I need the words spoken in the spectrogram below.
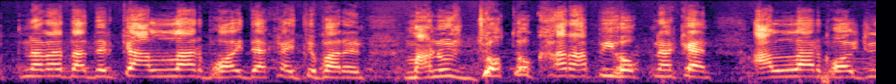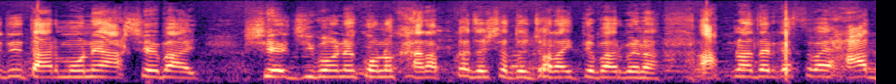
আপনারা তাদেরকে আল্লাহর ভয় দেখাইতে পারেন। মানুষ যত খারাপই হোক না কেন, আল্লাহর ভয় যদি তার মনে আসে ভাই, সে জীবনে কোনো খারাপ কাজের সাথে জড়াইতে পারবে না। আপনাদের কাছে ভাই হাত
